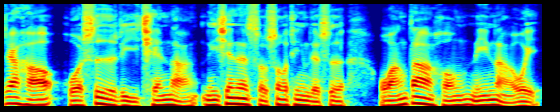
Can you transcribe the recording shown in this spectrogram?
家好，我是李乾郎。你现在所收听的是王大红，你哪位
